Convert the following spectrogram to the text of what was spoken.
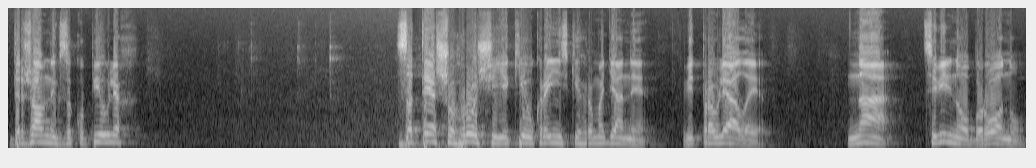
державних закупівлях, за те, що гроші, які українські громадяни відправляли на цивільну оборону,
